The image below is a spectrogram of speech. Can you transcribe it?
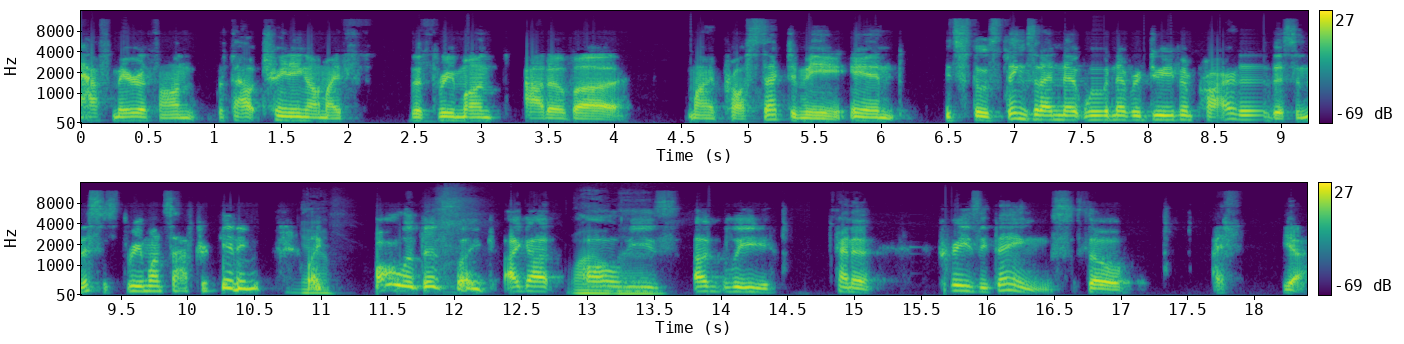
half marathon without training on my the three month out of uh, my prostatectomy, and it's those things that I ne- would never do even prior to this. And this is three months after getting yeah. like all of this, like I got wow, all man. these ugly, kind of crazy things. So, I yeah,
